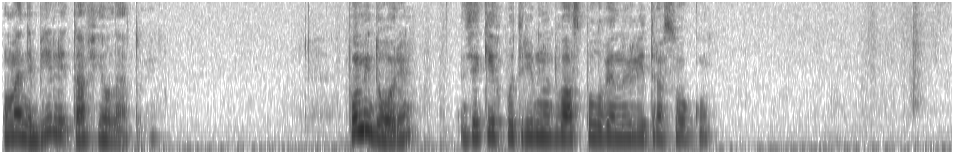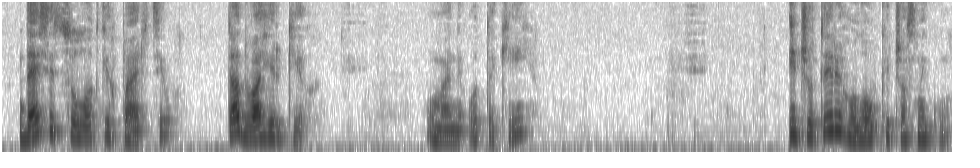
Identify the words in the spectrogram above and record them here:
У мене білі та фіолетові. Помідори, з яких потрібно 2,5 літра соку. 10 солодких перців та 2 гірких. У мене отакий і 4 головки часнику.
